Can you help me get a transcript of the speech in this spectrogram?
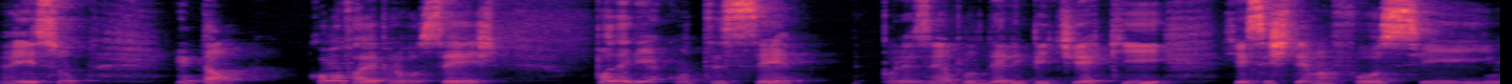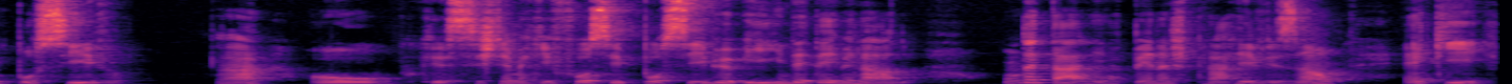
Não é isso? Então, como eu falei para vocês, poderia acontecer por exemplo, dele pedir aqui que esse sistema fosse impossível, né? ou que esse sistema aqui fosse possível e indeterminado. Um detalhe, apenas para revisão, é que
